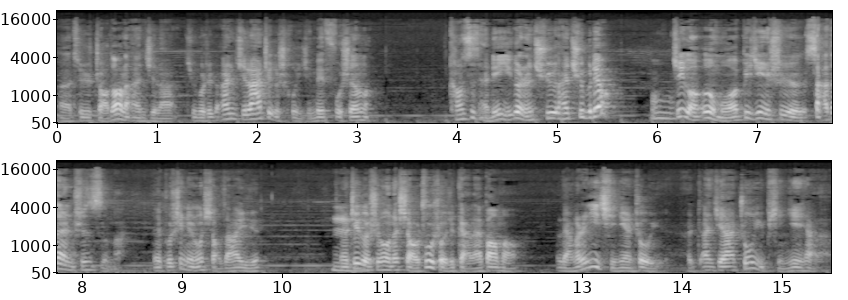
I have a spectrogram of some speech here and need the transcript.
啊、就是找到了安吉拉。结果这个安吉拉这个时候已经被附身了，康斯坦丁一个人驱还驱不掉。嗯这个恶魔毕竟是撒旦之子嘛，也不是那种小杂鱼。那这个时候呢，小助手就赶来帮忙，两个人一起念咒语，呃安吉拉终于平静下来了。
